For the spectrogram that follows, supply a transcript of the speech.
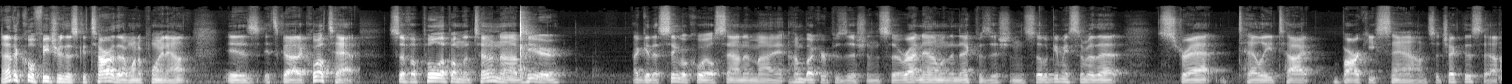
Another cool feature of this guitar that I want to point out is it's got a coil tap. So if I pull up on the tone knob here, I get a single coil sound in my humbucker position. So right now I'm in the neck position. So it'll give me some of that strat, telly type, barky sound. So check this out.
